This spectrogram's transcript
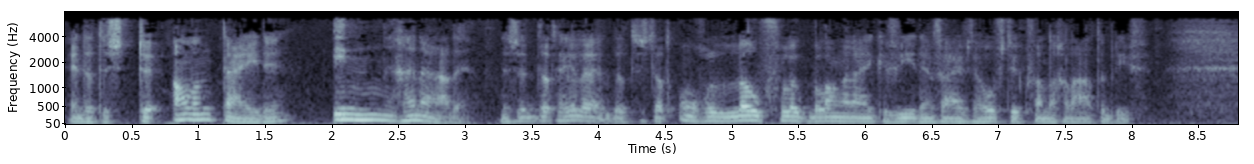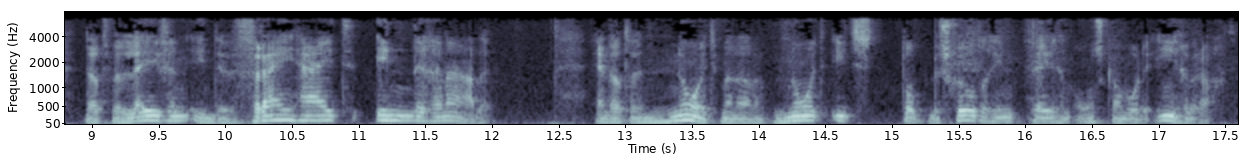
En dat is te allen tijden in genade. Dus dat, hele, dat is dat ongelooflijk belangrijke vierde en vijfde hoofdstuk van de gelaten brief. Dat we leven in de vrijheid in de genade. En dat er nooit, maar dan ook nooit iets tot beschuldiging tegen ons kan worden ingebracht.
